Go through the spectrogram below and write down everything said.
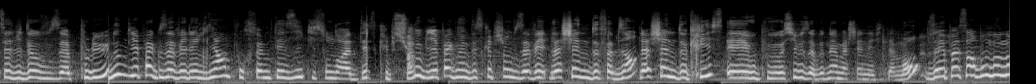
cette vidéo vous a plu. N'oubliez pas que vous avez les liens pour Femtasy qui sont dans la description. N'oubliez pas que dans la description vous avez la chaîne de Fabien, la chaîne de Chris et vous pouvez aussi vous abonner à ma chaîne évidemment. Vous avez passé un bon moment?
